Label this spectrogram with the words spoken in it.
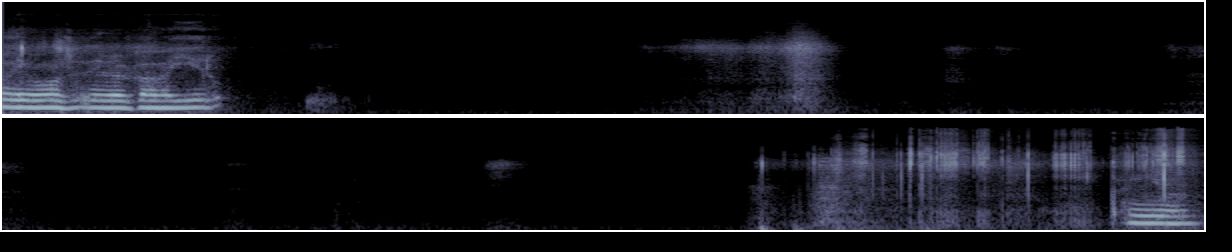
Vale, vamos a hacer al caballero. Cañón.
